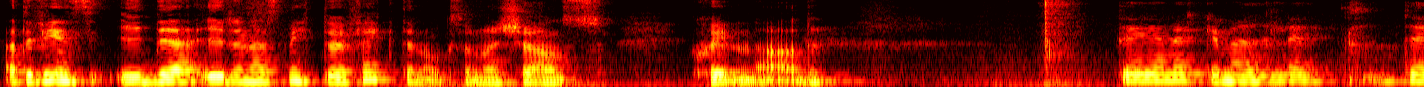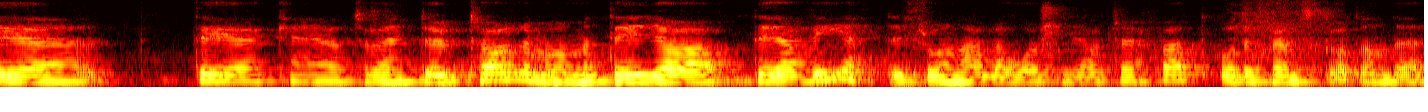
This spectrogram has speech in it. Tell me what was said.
att det finns i, det, i den här smittoeffekten också någon könsskillnad. Mm. Det är mycket möjligt. Det, det kan jag tyvärr inte uttala mig om. Men det jag, det jag vet ifrån alla år som jag har träffat både självskadande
